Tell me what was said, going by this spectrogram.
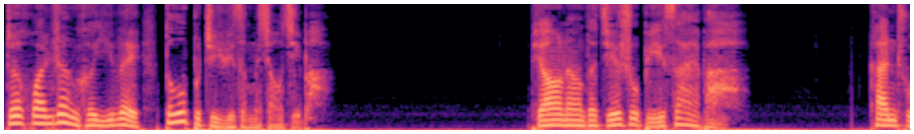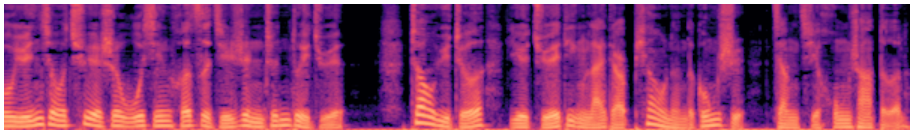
这换任何一位都不至于这么消极吧？漂亮的结束比赛吧。看楚云秀确实无心和自己认真对决，赵玉哲也决定来点漂亮的攻势，将其轰杀得了。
